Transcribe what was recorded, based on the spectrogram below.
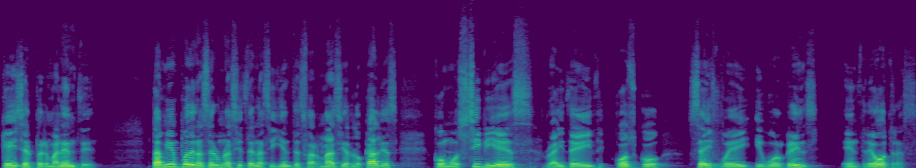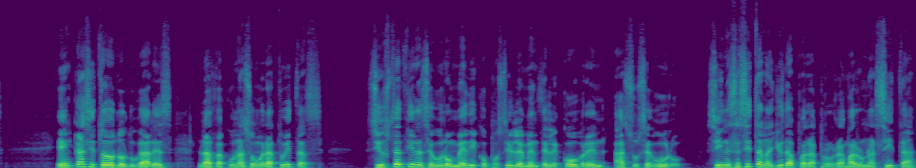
Kaiser Permanente. También pueden hacer una cita en las siguientes farmacias locales como CVS, Rite Aid, Costco, Safeway y Walgreens, entre otras. En casi todos los lugares, las vacunas son gratuitas. Si usted tiene seguro médico, posiblemente le cobren a su seguro. Si necesitan ayuda para programar una cita,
